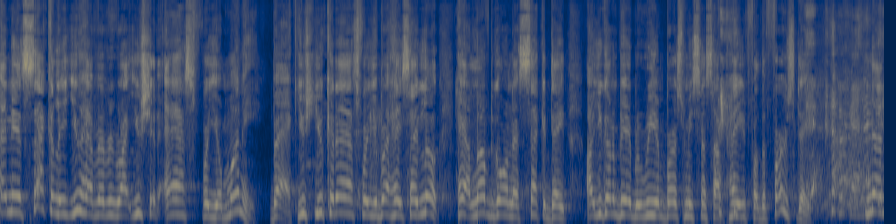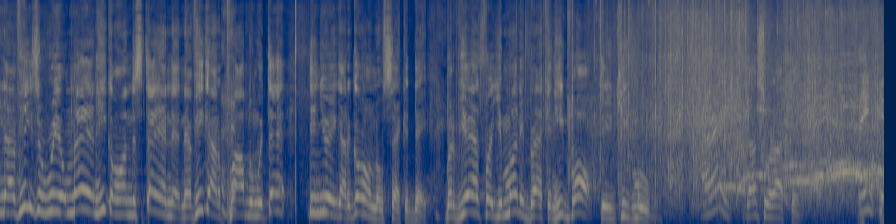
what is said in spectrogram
And then secondly, you have every right, you should ask for your money back. You, you could ask for your, but hey, say, look, hey, I'd love to go on that second date. Are you going to be able to reimburse me since I paid for the first date? Okay. Now, now, if he's a real man, he going to understand that. Now, if he got a problem with that, then you ain't got to go on no second date. But if you ask for your money back and he balked, then keep moving. All right. That's what I think. Thank you.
